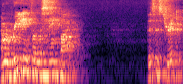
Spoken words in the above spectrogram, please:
And we're reading from the same Bible. This is tricky.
